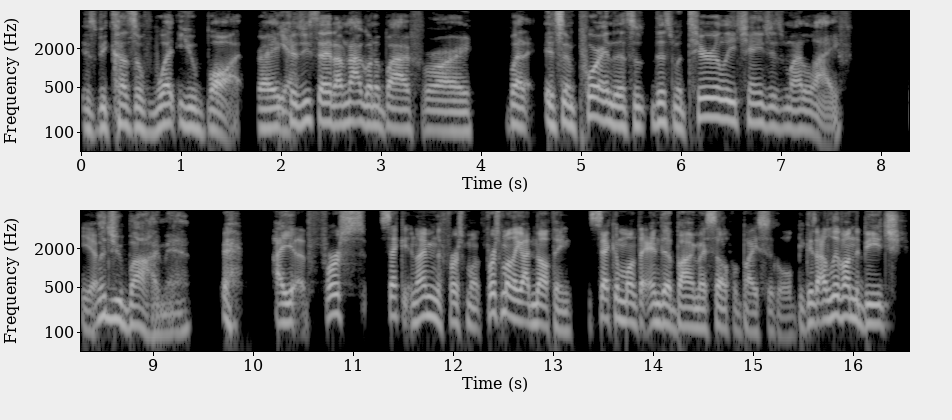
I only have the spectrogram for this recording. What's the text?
is because of what you bought, right? Because yeah. you said I'm not going to buy a Ferrari, but it's important that this materially changes my life. Yeah. What'd you buy, man? I uh, first, second, not even the first month. First month, I got nothing. second month, I ended up buying myself a bicycle because I live on the beach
